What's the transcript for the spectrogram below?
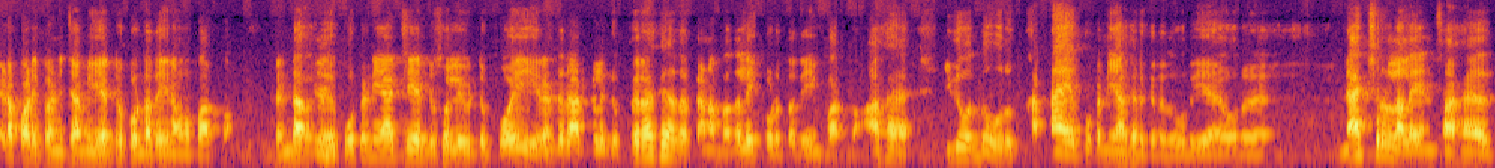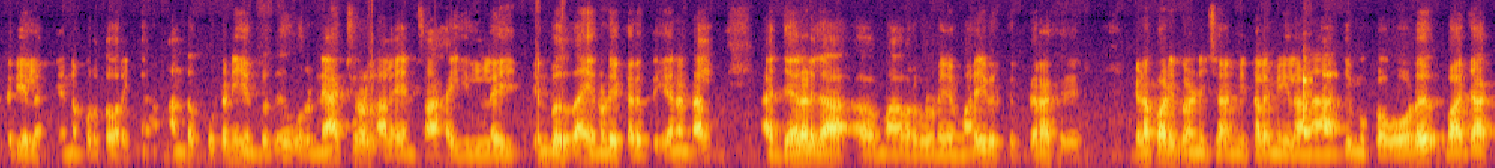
எடப்பாடி பழனிசாமி ஏற்றுக்கொண்டதை நம்ம பார்த்தோம் இரண்டாவது கூட்டணி ஆட்சி என்று சொல்லிவிட்டு போய் இரண்டு நாட்களுக்கு பிறகு அதற்கான பதிலை கொடுத்ததையும் பார்த்தோம். ஆக இது வந்து ஒரு கட்டாய கூட்டணியாக இருக்கிறது. ஒரு ஒரு நேச்சுரல் அலையன்ஸாக தெரியல. என்னை பொறுத்த வரைக்கும் அந்த கூட்டணி என்பது ஒரு நேச்சுரல் அலையன்ஸாக இல்லை என்பதுதான் என்னுடைய கருத்து. ஏனென்றால் ஜெயலலிதா அவர்களுடைய மறைவிற்கு பிறகு எடப்பாடி பழனிசாமி தலைமையிலான அதிமுகவோடு பாஜக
